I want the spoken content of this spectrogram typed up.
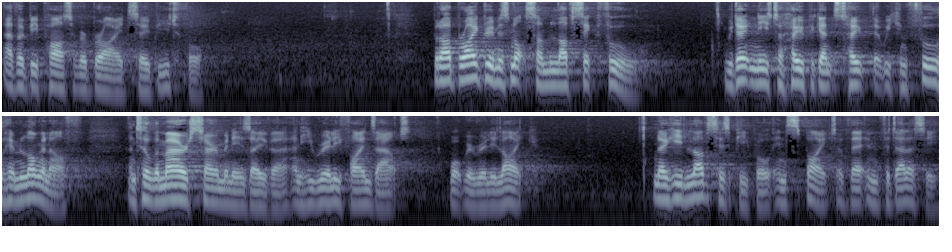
ever be part of a bride so beautiful? But our bridegroom is not some lovesick fool. We don't need to hope against hope that we can fool him long enough until the marriage ceremony is over and he really finds out what we're really like. No, he loves his people in spite of their infidelity.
